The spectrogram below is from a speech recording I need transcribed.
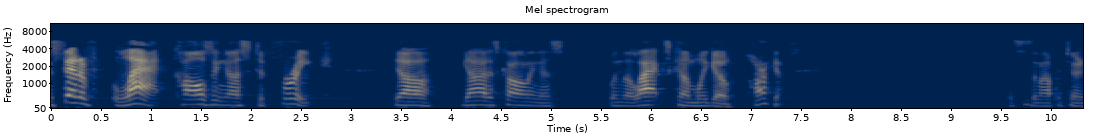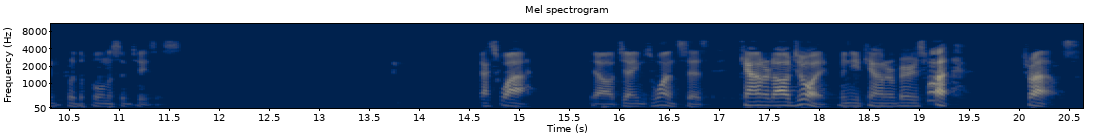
Instead of lack causing us to freak, y'all, God is calling us when the lacks come, we go, hearken. This is an opportunity for the fullness of Jesus. That's why know, James 1 says, Count it all joy when you encounter various what? Trials.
